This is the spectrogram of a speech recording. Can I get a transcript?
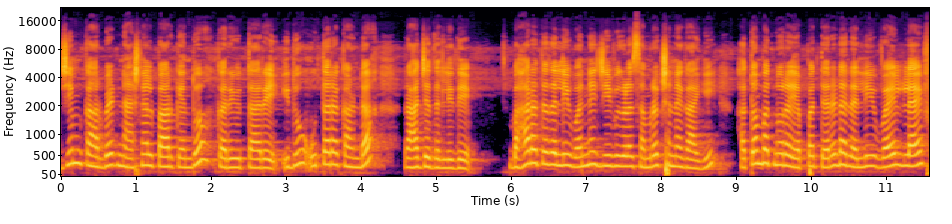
ಜಿಮ್ ಕಾರ್ಬೆಟ್ ನ್ಯಾಷನಲ್ ಪಾರ್ಕ್ ಎಂದು ಕರೆಯುತ್ತಾರೆ. ಇದು ಉತ್ತರಾಖಂಡ ರಾಜ್ಯದಲ್ಲಿದೆ. ಭಾರತದಲ್ಲಿ ವನ್ಯಜೀವಿಗಳ ಸಂರಕ್ಷಣೆಗಾಗಿ ಹತ್ತೊಂಬತ್ತು ನೂರ ಎಪ್ಪತ್ತೆರಡರಲ್ಲಿ ವೈಲ್ಡ್ ಲೈಫ್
